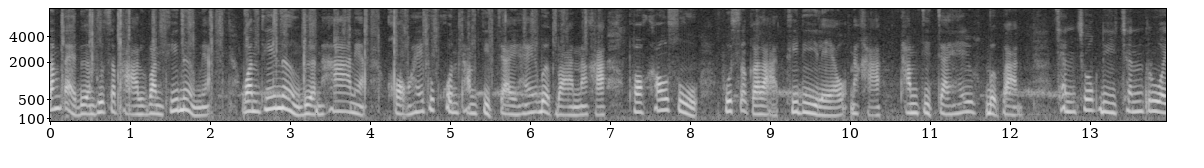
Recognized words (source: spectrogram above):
ตั้งแต่เดือนพฤษภาวันที่หนึ่งเนี่ยวันที่หนึ่งเดือนห้าเนี่ยขอให้ทุกคนทำจิตใจให้เบิกบานนะคะ พอเข้าสู่ พุทธศักราชที่ดีแล้วนะคะทำจิตใจให้เบิกบาน ฉันโชคดี ฉันรวย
